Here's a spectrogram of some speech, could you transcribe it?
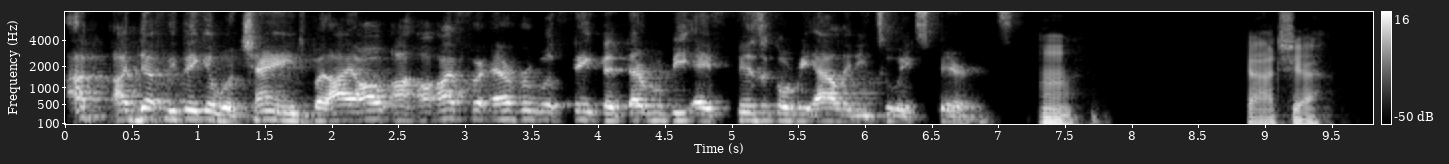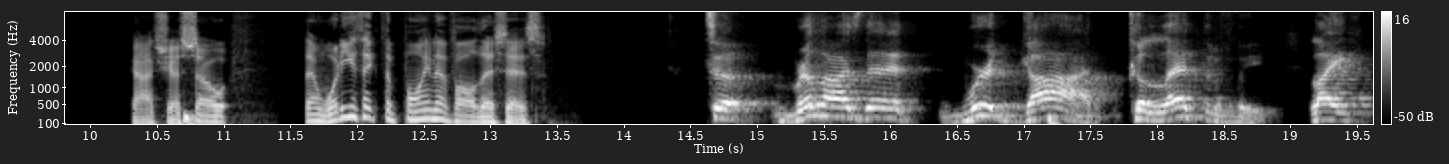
I, I definitely think it will change, but I, I I forever will think that there will be a physical reality to experience. Hmm. Gotcha, gotcha. So then, what do you think the point of all this is? to realize that we're God collectively. Like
